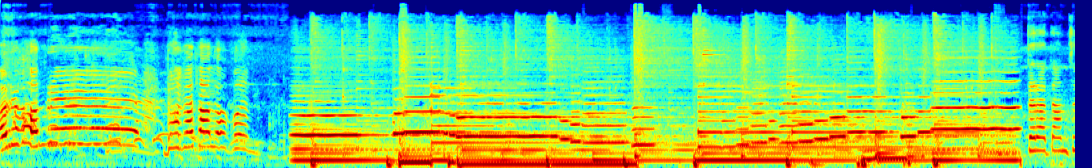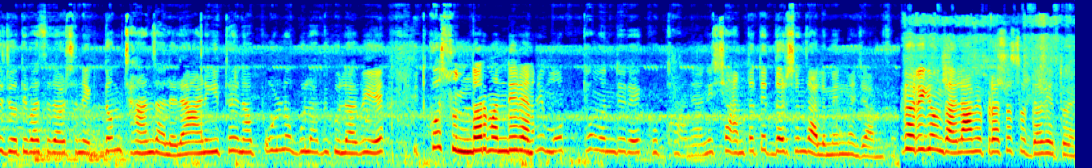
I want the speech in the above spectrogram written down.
अरे बापरे ढगात आलो पण ज्योतिबाचं दर्शन एकदम छान झालेलं आहे. आणि इथे ना पूर्ण गुलाबी गुलाबी आहे. इतकं सुंदर मंदिर आहे ना. आणि मोठं मंदिर आहे. खूप छान आहे. आणि शांततेत दर्शन झालं मेन म्हणजे आमचं. घरी घेऊन जायला आम्ही प्रसाद सुद्धा घेतोय.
